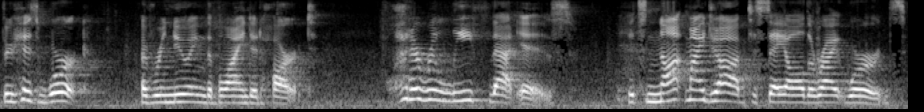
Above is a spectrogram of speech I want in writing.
through his work of renewing the blinded heart. What a relief that is. It's not my job to say all the right words.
